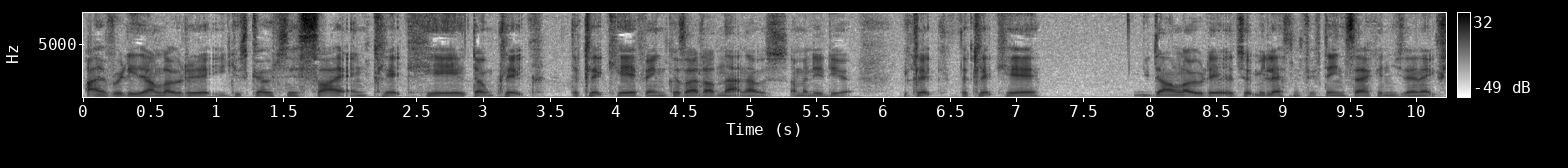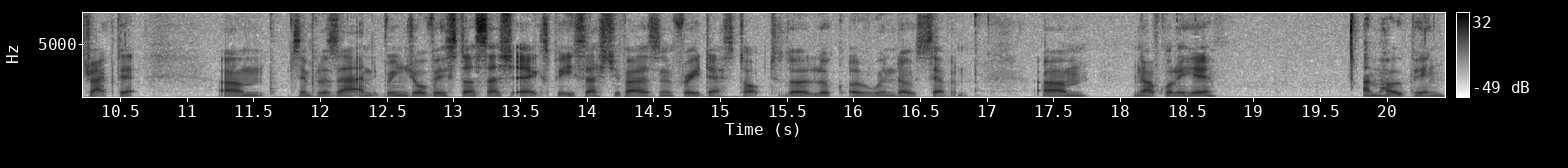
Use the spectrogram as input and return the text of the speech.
I've already downloaded it, you just go to this site and click here, don't click the click here thing because I've done that and that was, I'm an idiot. You click the click here, you download it, it took me less than 15 seconds, you then extract it. Um, simple as that and it brings your Vista slash XP slash 2003 desktop to the look of Windows 7 um, now I've got it here. I'm hoping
